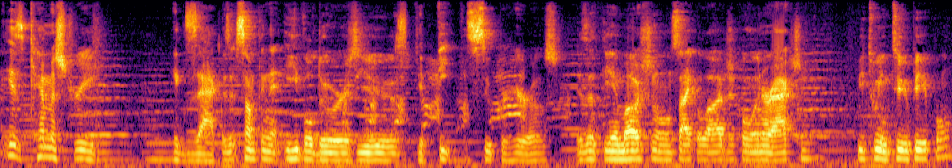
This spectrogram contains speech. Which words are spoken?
is chemistry exactly? Is it something that evildoers use to defeat the superheroes? Is it the emotional and psychological interaction between two people,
